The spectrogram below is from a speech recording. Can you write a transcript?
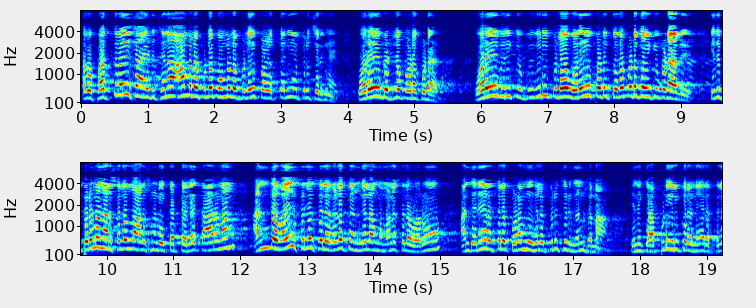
அப்ப பத்து வயசு ஆயிடுச்சுன்னா ஆம்பளை பிள்ளை பொம்பளை பிள்ளை ப- தனியா பிரிச்சிருங்க. ஒரே பெட்ல போடக்கூடாது. ஒரே விரிக்க விரிப்புல ஒரே படுக்கையில படுக்க வைக்க கூடாது இது பெருமனார் செல்லல்லா அலிஸ்மனுடைய கட்டளை. காரணம் அந்த வயசுல சில விளக்கங்கள் அவங்க மனசுல வரும். அந்த நேரத்துல குழந்தைகளை பிரிச்சிருங்கன்னு சொன்னாங்க இன்னைக்கு அப்படி இருக்கிற நேரத்துல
